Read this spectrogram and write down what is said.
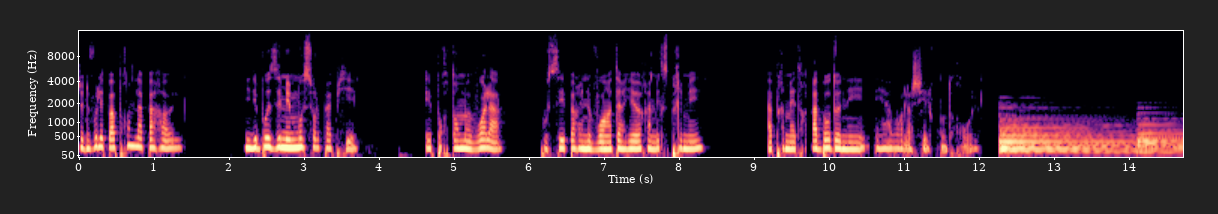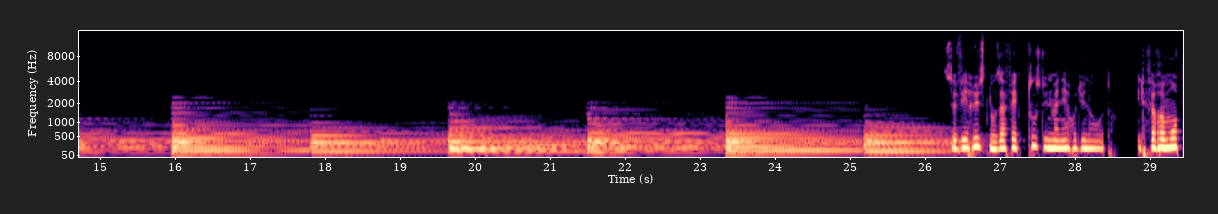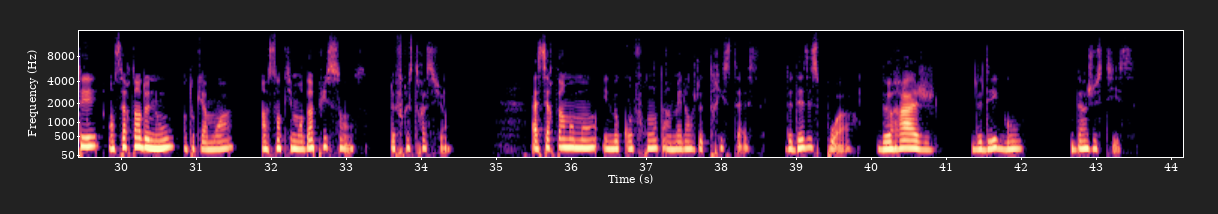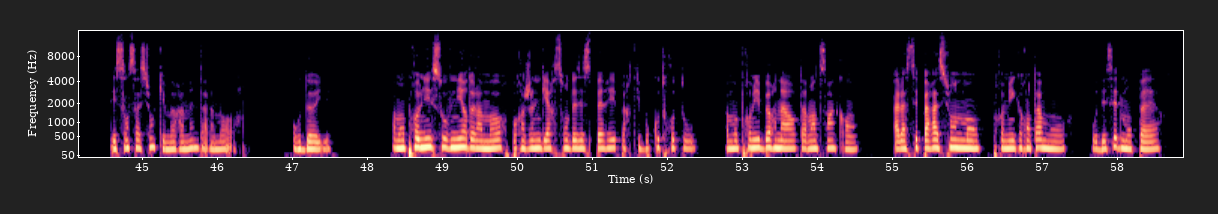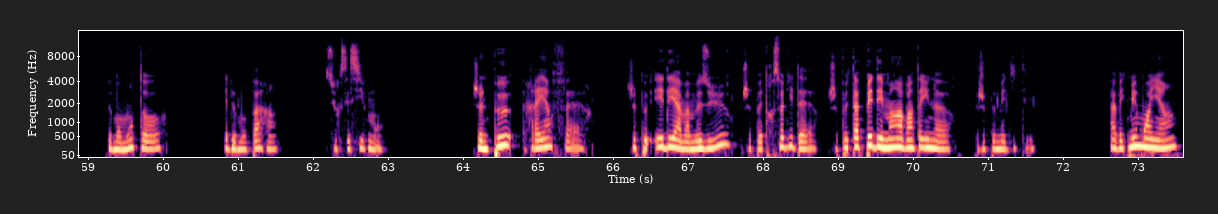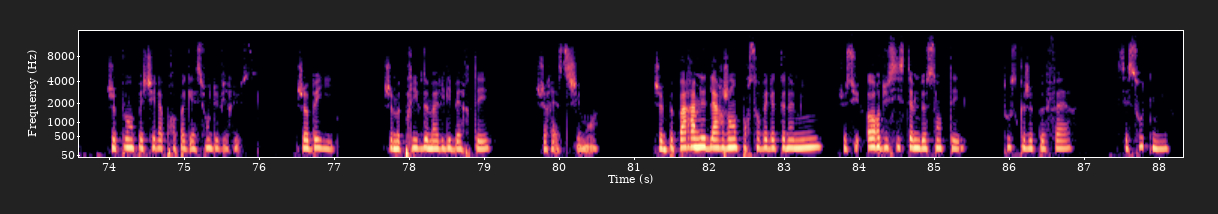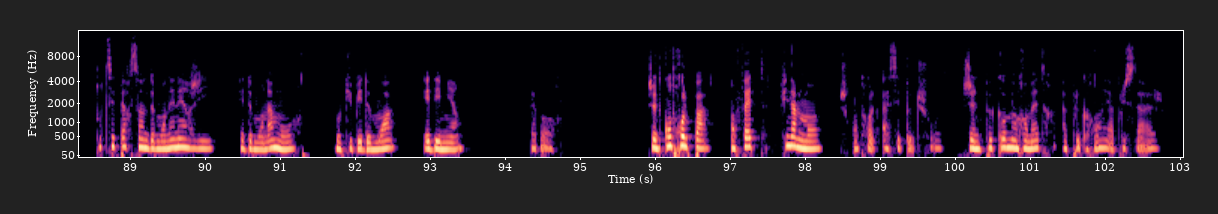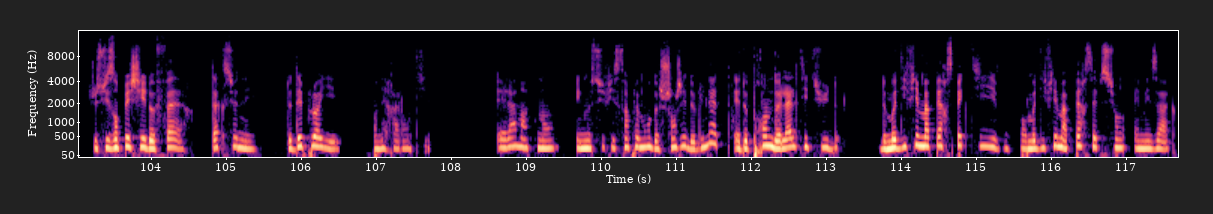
Je ne voulais pas prendre la parole, ni déposer mes mots sur le papier. Et pourtant me voilà, poussé par une voix intérieure à m'exprimer, après m'être abandonné et avoir lâché le contrôle. Ce virus nous affecte tous d'une manière ou d'une autre. Il fait remonter en certains de nous, en tout cas moi, un sentiment d'impuissance, de frustration. À certains moments, il me confronte à un mélange de tristesse, de désespoir, de rage, de dégoût, d'injustice. Des sensations qui me ramènent à la mort, au deuil, à mon premier souvenir de la mort pour un jeune garçon désespéré parti beaucoup trop tôt, à mon premier burn-out à 25 ans, à la séparation de mon premier grand amour, au décès de mon père, de mon mentor et de mon parrain, successivement. Je ne peux rien faire. Je peux aider à ma mesure, je peux être solidaire, je peux taper des mains à 21 heures, je peux méditer. Avec mes moyens, je peux empêcher la propagation du virus. J'obéis. Je me prive de ma vie liberté, je reste chez moi. Je ne peux pas ramener de l'argent pour sauver l'économie, je suis hors du système de santé. Tout ce que je peux faire, c'est soutenir toutes ces personnes de mon énergie et de mon amour, m'occuper de moi et des miens. D'abord. Je ne contrôle pas. En fait, finalement, je contrôle assez peu de choses. Je ne peux que me remettre à plus grand et à plus sage. Je suis empêché de faire, d'actionner, de déployer. On est ralenti. Et là maintenant, il me suffit simplement de changer de lunettes et de prendre de l'altitude, de modifier ma perspective pour modifier ma perception et mes actes,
